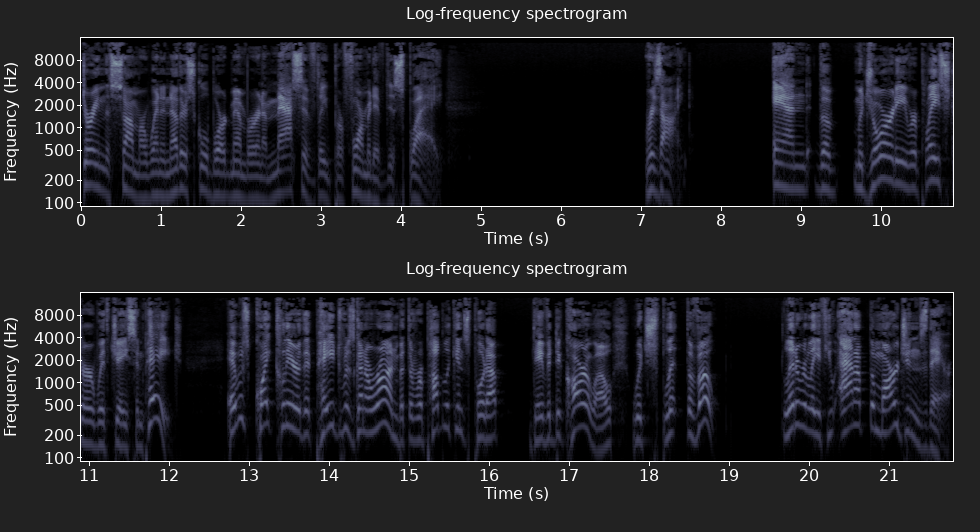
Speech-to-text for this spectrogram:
during the summer when another school board member in a massively performative display resigned. And the majority replaced her with Jason Page. It was quite clear that Page was going to run, but the Republicans put up David DeCarlo, which split the vote. Literally, if you add up the margins there,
